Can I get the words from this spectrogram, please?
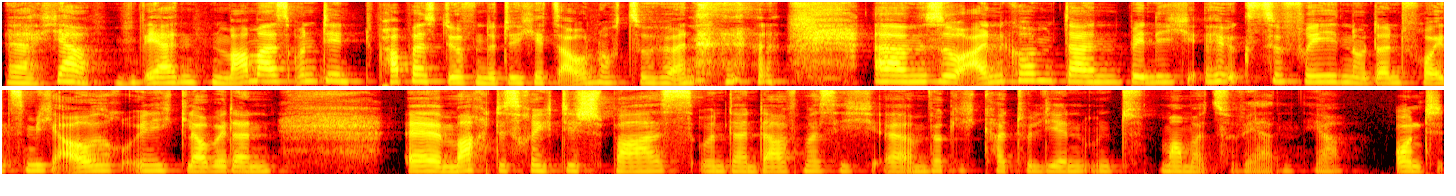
äh, ja, werdenden Mamas und den Papas dürfen natürlich jetzt auch noch zuhören, ähm, so ankommt, dann bin ich höchst zufrieden und dann freut es mich auch. Und ich glaube, dann äh, macht es richtig Spaß und dann darf man sich äh, wirklich gratulieren und Mama zu werden. Ja. Und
